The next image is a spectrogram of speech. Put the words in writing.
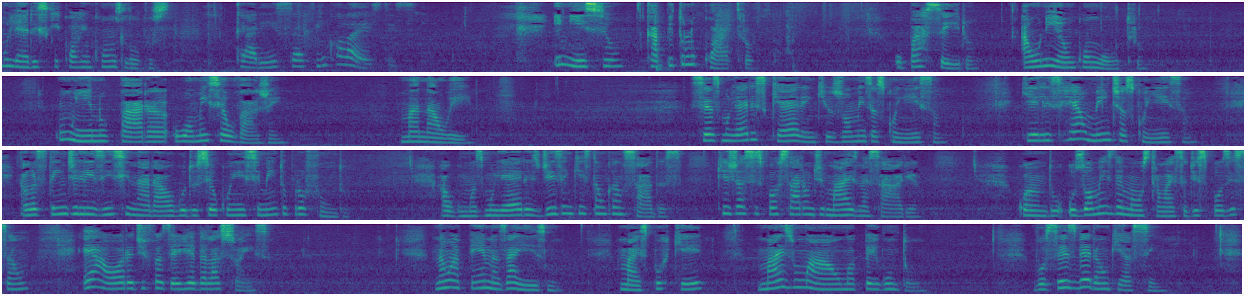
Mulheres que correm com os lobos. Clarissa Pincola Estes. Início, capítulo 4. O parceiro, a união com o outro. Um hino para o homem selvagem. Manauê. Se as mulheres querem que os homens as conheçam, que eles realmente as conheçam, elas têm de lhes ensinar algo do seu conhecimento profundo Algumas mulheres dizem que estão cansadas, que já se esforçaram demais nessa área. Quando os homens demonstram essa disposição, é a hora de fazer revelações. Não apenas a esmo, mas porque mais uma alma perguntou. Vocês verão que é assim.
